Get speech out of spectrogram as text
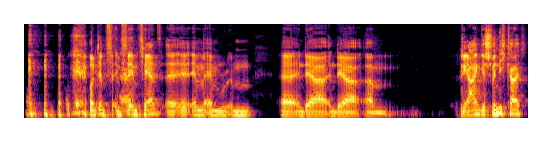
Okay. und im, im, im Fernsehen, äh, im, im, im äh, in der, in der ähm, realen Geschwindigkeit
